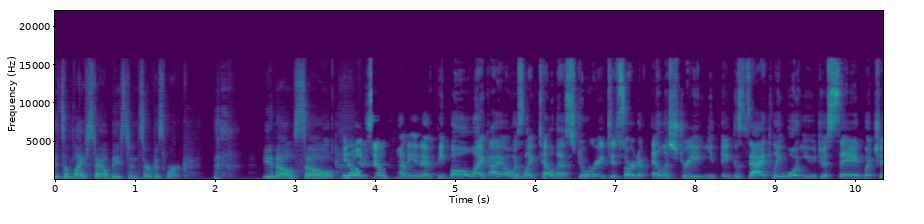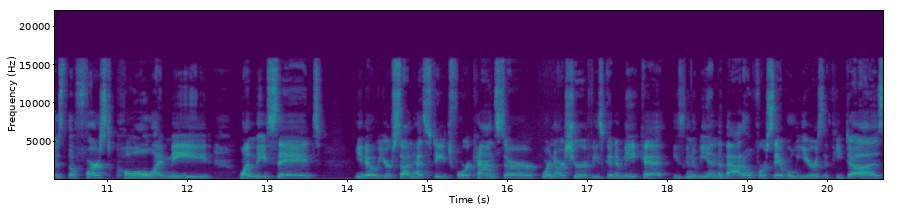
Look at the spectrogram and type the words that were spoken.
it's a lifestyle based in service work. you know, so You know, it's so funny that people like, I always like tell that story to sort of illustrate exactly what you just said, which is the first call I made when they said, you know, your son has stage four cancer. We're not sure if he's going to make it. He's going to be in the battle for several years if he does.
